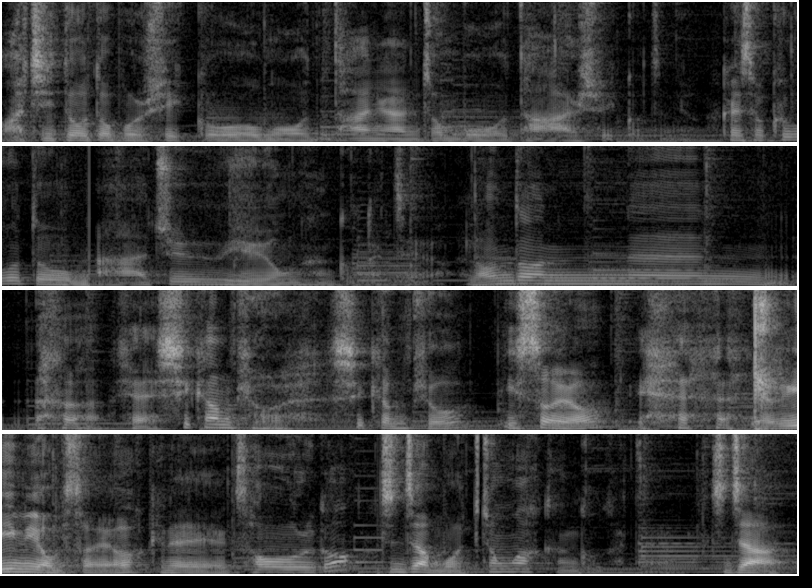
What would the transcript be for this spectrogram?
아, 지도도 볼 수 있고 뭐 다양한 정보 다 알 수 있거든요. 그래서 그것도 아주 유용한 것 같아요. 런던은 예, 시간표 시간표 있어요. 예, 의미 없어요. 근데 서울과 진짜 뭐 정확한 것 같아요. 진짜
